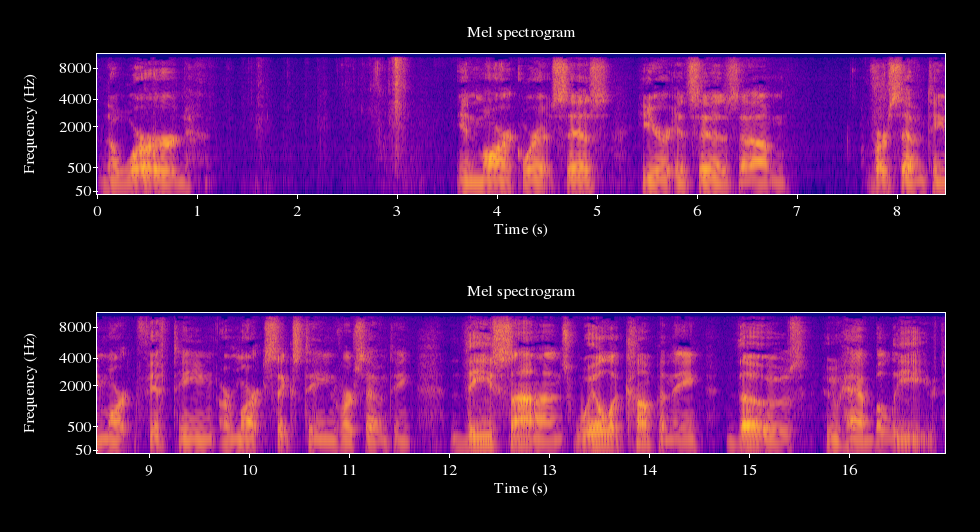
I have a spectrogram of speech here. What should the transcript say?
the word in Mark where it says here, it says, um, verse 17, Mark 15, or Mark 16, verse 17, these signs will accompany those who have believed.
